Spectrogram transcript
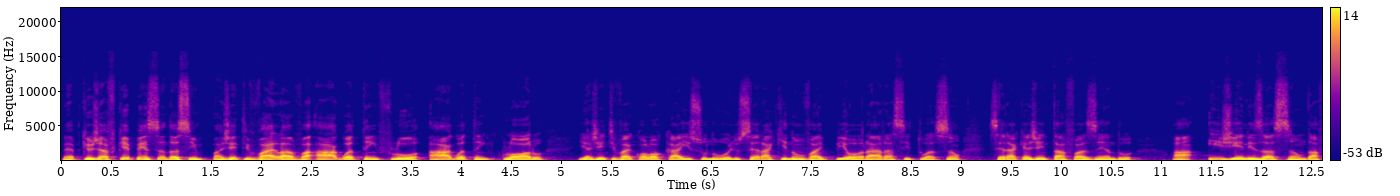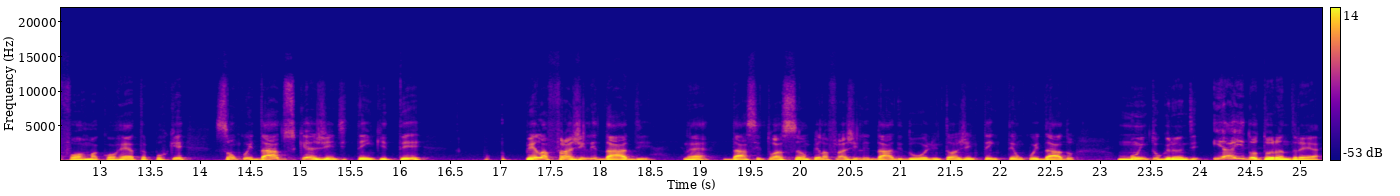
né? Porque eu já fiquei pensando assim, a gente vai lavar, a água tem flúor, a água tem cloro e a gente vai colocar isso no olho. Será que não vai piorar a situação? Será que a gente está fazendo a higienização da forma correta? Porque são cuidados que a gente tem que ter pela fragilidade, né, da situação, pela fragilidade do olho. Então a gente tem que ter um cuidado muito grande. E aí, doutor André,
